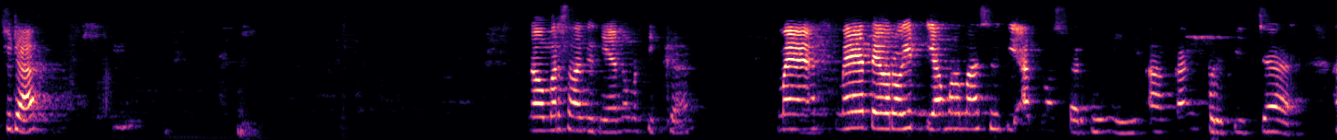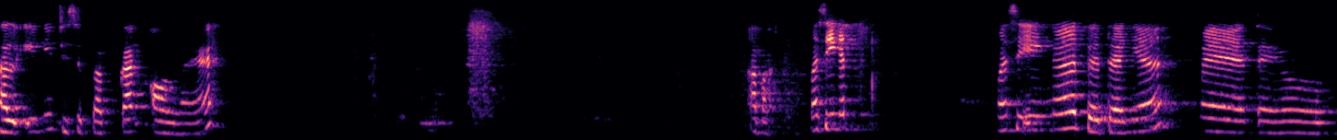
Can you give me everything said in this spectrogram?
Sudah? Nomor selanjutnya, nomor tiga. Me- meteoroid yang memasuki atmosfer bumi akan berpijar. Hal ini disebabkan oleh apa? Masih ingat Masih ingat bedanya meteoroid,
